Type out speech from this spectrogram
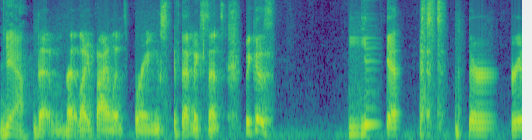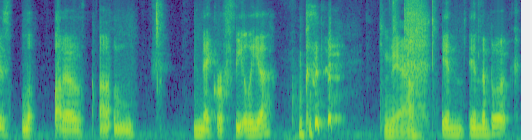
Yeah. that that like violence brings, if that makes sense. Because yes, there is a lot of um, necrophilia Yeah. in in the book.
